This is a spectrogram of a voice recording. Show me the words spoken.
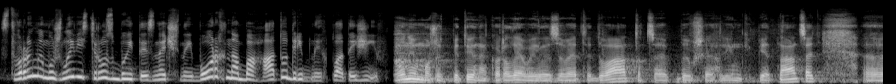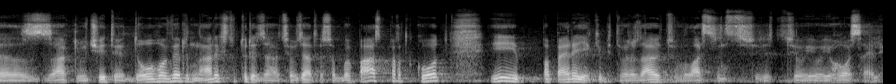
створили можливість розбити значний борг на багато дрібних платежів. Вони можуть піти на королеви Єлизавети 2, то це бивши Глінки 15, е, заключити договір на реструктуризацію, взяти з собою паспорт, код і папери, які підтверджують власність його оселі.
